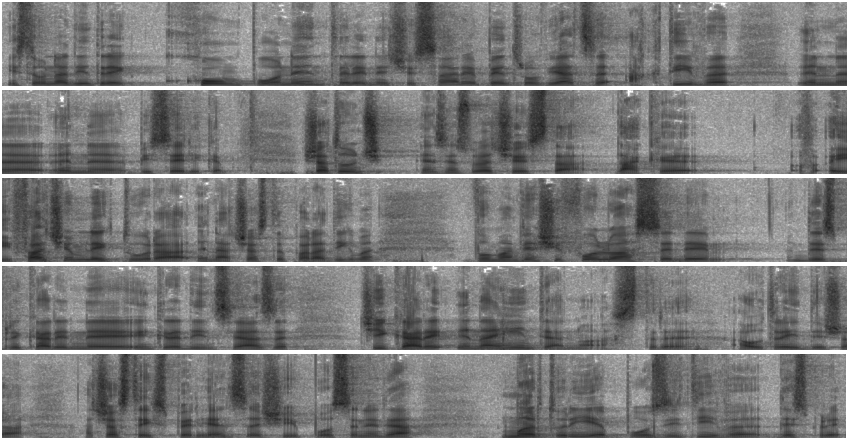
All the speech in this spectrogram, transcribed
este una dintre componentele necesare pentru o viață activă în, în biserică. Și atunci, în sensul acesta, dacă îi facem lectura în această paradigmă, vom avea și foloasele despre care ne încredințează cei care înaintea noastră au trăit deja această experiență și pot să ne dea mărturie pozitivă despre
